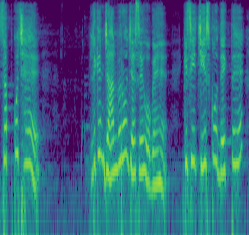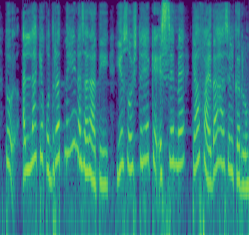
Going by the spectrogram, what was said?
سب کچھ ہے۔ لیکن جانوروں جیسے ہو گئے ہیں۔ کسی چیز کو دیکھتے ہیں تو اللہ کی قدرت نہیں نظر آتی۔ یہ سوچتے ہیں کہ اس سے میں کیا فائدہ حاصل کر لوں۔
